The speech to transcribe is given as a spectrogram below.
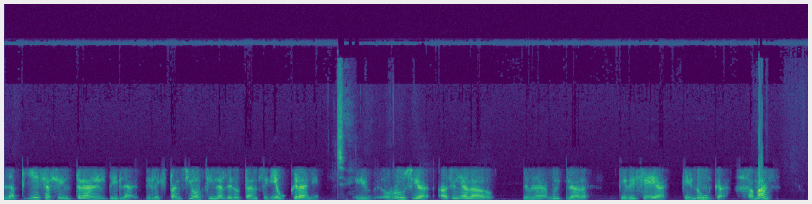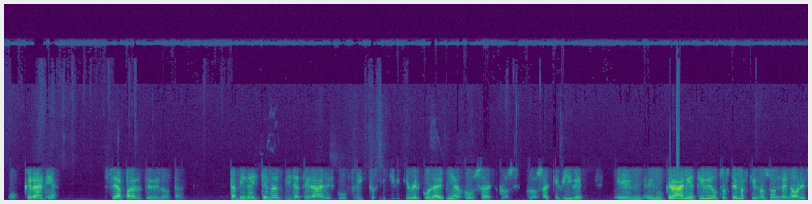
la pieza central de la, de la expansión final de la OTAN sería Ucrania. Eh, Rusia ha señalado de manera muy clara que desea que nunca, jamás, Ucrania sea parte de la OTAN. También hay temas bilaterales, conflictos que tienen que ver con la etnia rusa, rusa, que vive en, en Ucrania, tienen otros temas que no son menores,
